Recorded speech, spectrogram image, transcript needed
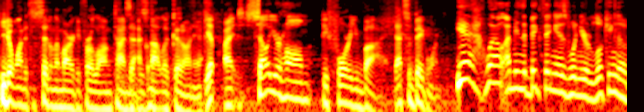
You don't want it to sit on the market for a long time. Exactly. That does not look good on you. Yep. All right. Sell your home before you buy. That's a big one. Yeah, well, I mean, the big thing is when you're looking to,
